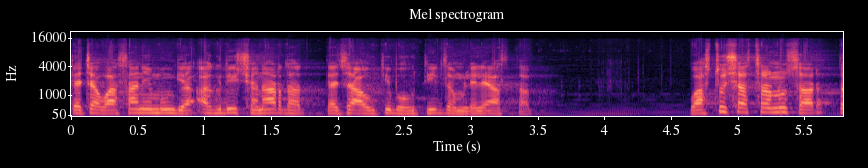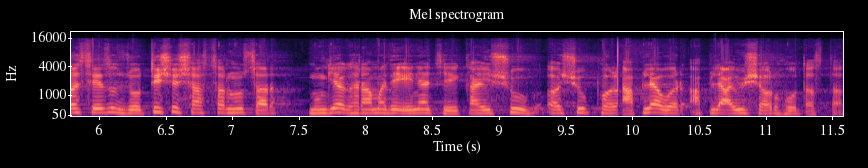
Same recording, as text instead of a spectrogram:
त्याच्या वासाने मुंग्या अगदी क्षणार्धात त्याच्या अवतीभोवती जमलेल्या असतात. वास्तुशास्त्रानुसार तसेच ज्योतिषशास्त्रानुसार मुंग्या घरामध्ये येण्याचे काही शुभ अशुभ फळ आपल्यावर आपल्या आयुष्यावर होत असतात.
